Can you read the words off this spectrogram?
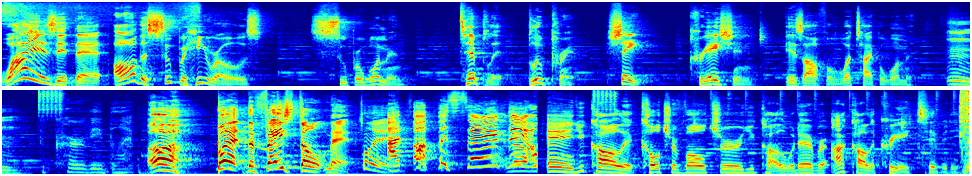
Why is it that all the superheroes, superwoman, template, blueprint, shape, creation is off of what type of woman? Mm, The curvy black. Uh, but the face don't match. I thought the same thing. And you call it culture vulture, you call it whatever. I call it creativity.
